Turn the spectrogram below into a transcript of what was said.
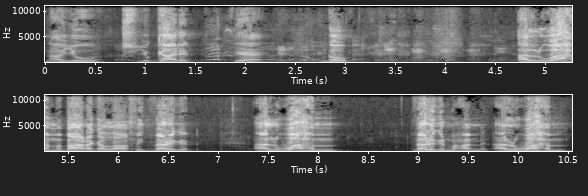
Now you you got it. Yeah. Go. Al-wahm barakallahu fik. Very good. Al-wahm. Very good, Muhammad. Al-wahm.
